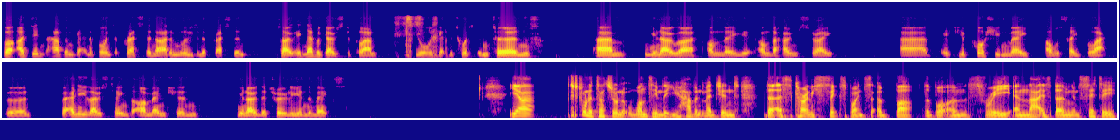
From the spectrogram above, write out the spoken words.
but I didn't have them getting a point at Preston. I had them losing at Preston, so it never goes to plan. You always get the twists and turns. Um, you know, uh, on the on the home straight. Uh, if you're pushing me, I will say Blackburn. But any of those teams that I mentioned, you know, they're truly in the mix. Yeah, just want to touch on one team that you haven't mentioned that is currently six points above the bottom three, and that is Birmingham City.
